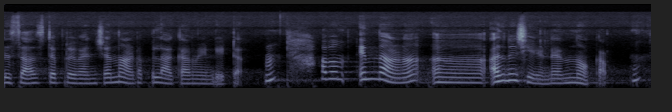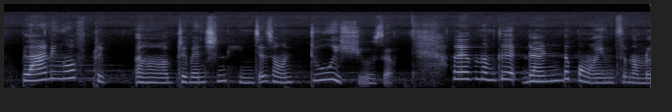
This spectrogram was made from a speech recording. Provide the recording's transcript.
ഡിസാസ്റ്റർ പ്രിവെൻഷൻ നടപ്പിലാക്കാൻ വേണ്ടിയിട്ട്. അപ്പം എന്താണ് അതിന് ചെയ്യേണ്ടതെന്ന് നോക്കാം. Planning of pre prevention hinges on two issues അതായത് നമുക്ക് രണ്ട് പോയിന്റ്സ് നമ്മൾ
